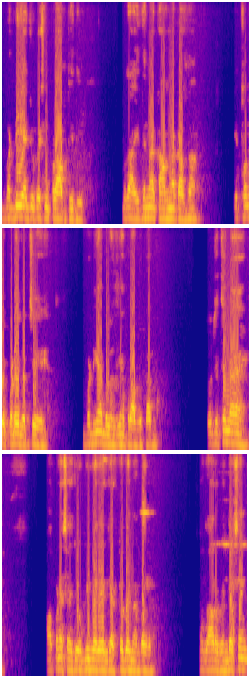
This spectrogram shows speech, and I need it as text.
ਵੱਡੀ ਐਜੂਕੇਸ਼ਨ ਪ੍ਰਾਪਤੀ ਦੀ ਵਧਾਈ ਦੇਣਾ ਕਾਮਨਾ ਕਰਦਾ। ਇੱਥੋਂ ਦੇ ਪੜ੍ਹੇ ਬੱਚੇ ਵੱਡੀਆਂ ਬੁਲੰਦੀਆਂ ਪ੍ਰਾਪਤ ਕਰਨ। ਤੋ ਜਿੱਥੇ ਮੈਂ ਆਪਣੇ ਸਹਿਯੋਗੀ ਮੇਰੇ ਐਗਜ਼ੈਕਟਿਵ ਦੇ ਮੈਂਬਰ ਸਰਦਾਰ ਰਵਿੰਦਰ ਸਿੰਘ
